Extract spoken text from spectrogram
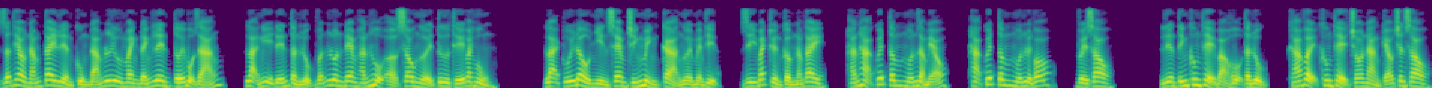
dẫn theo nắm tay liền cùng đám lưu manh đánh lên tới bộ dáng, lại nghĩ đến Tần Lục vẫn luôn đem hắn hộ ở sau người tư thế vai hùng. Lại cúi đầu nhìn xem chính mình cả người mềm thịt, Di Bách Thuyền cầm nắm tay, hắn hạ quyết tâm muốn giảm béo, hạ quyết tâm muốn luyện võ, về sau. Liên tính không thể bảo hộ Tần Lục, khá vậy không thể cho nàng kéo chân sau.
